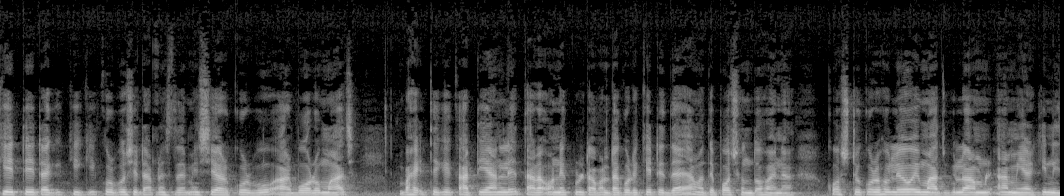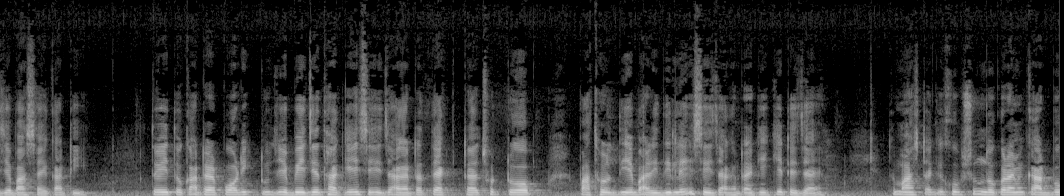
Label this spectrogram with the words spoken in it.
কেটে এটাকে কী কী করব সেটা আপনার সাথে আমি শেয়ার করব। আর বড় মাছ বাহির থেকে কাটিয়ে আনলে তারা অনেক উল্টাপাল্টা করে কেটে দেয়, আমাদের পছন্দ হয় না। কষ্ট করে হলেও ওই মাছগুলো আমি আর কি নিজে বাসায় কাটি। তো এই তো কাটার পর একটু যে বেজে থাকে, সেই জায়গাটাতে একটা ছোট্ট পাথর দিয়ে বাড়ি দিলে সেই জায়গাটা কি কেটে যায়। তো মাছটাকে খুব সুন্দর করে আমি কাটবো,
